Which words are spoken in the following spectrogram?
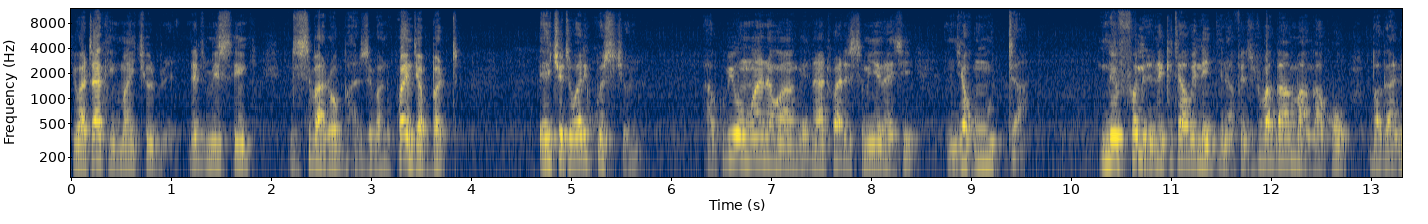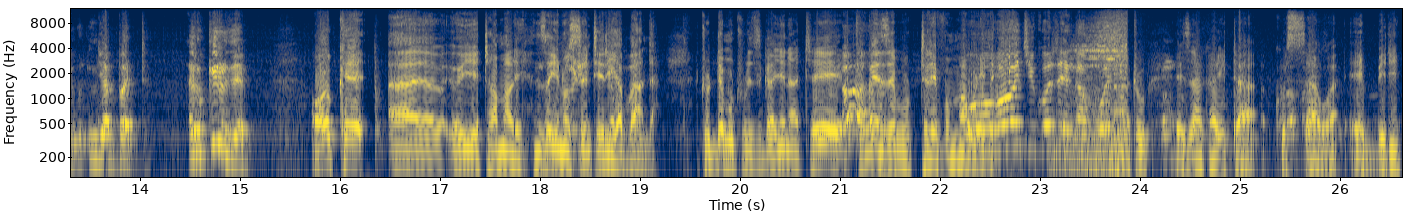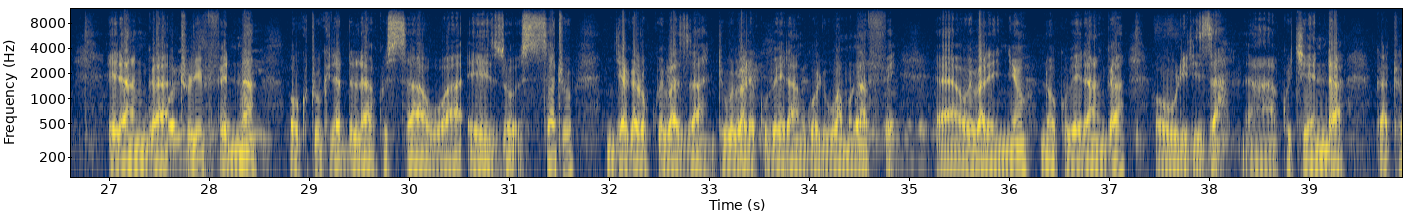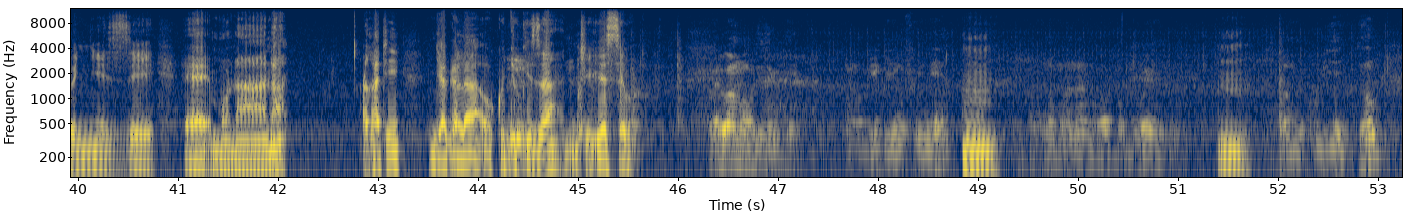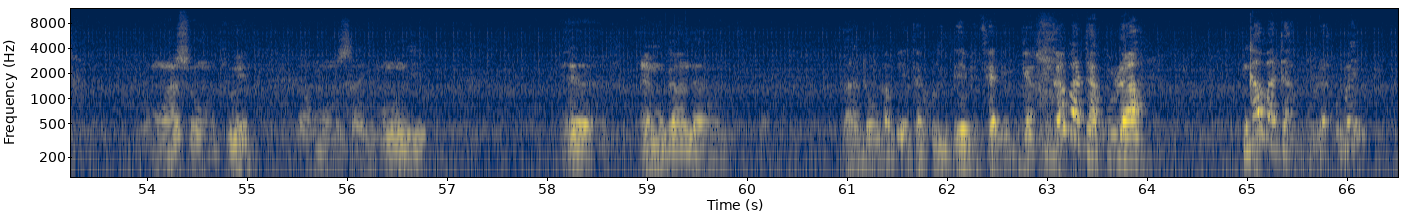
You are attacking my children. Let me think. Ndisibarobazi bano kwanja but ekyo tewali question. Akubye omwana wange natwala esimu ye naki nja kumutta. Ne famire ne kitaawe nenyinaffe tetubagambangako bagandi nja batta. I will kill them ok uh, yetamale nze innocent eriya banda. Tuddemu tuliziganye nate tugenze buterevu mu mawulire. Oba okikoze nga gwe atu ezakayita ku ssaawa ebbiri era nga tuli ffenna okutuukira ddala ku ssaawa ezo ssatu. Njagala okwebaza nti webale kubeera ng'oli wamu naffe. Eh, webale nnyo n'okubeera nga owuliriza. Ah, ku kyenda katonyeze eh, munaana akati njagala okujjukiza nti yesebo waliwo amawulire ge? Omubigi nfunye mm, omwana nga wabugiwengu mm. omukubye nnyo omwasa omutwe amu omusaayi mungi. Ne muganda we bantu nga betakulira ebitali nga- nga batakula nga batakula.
